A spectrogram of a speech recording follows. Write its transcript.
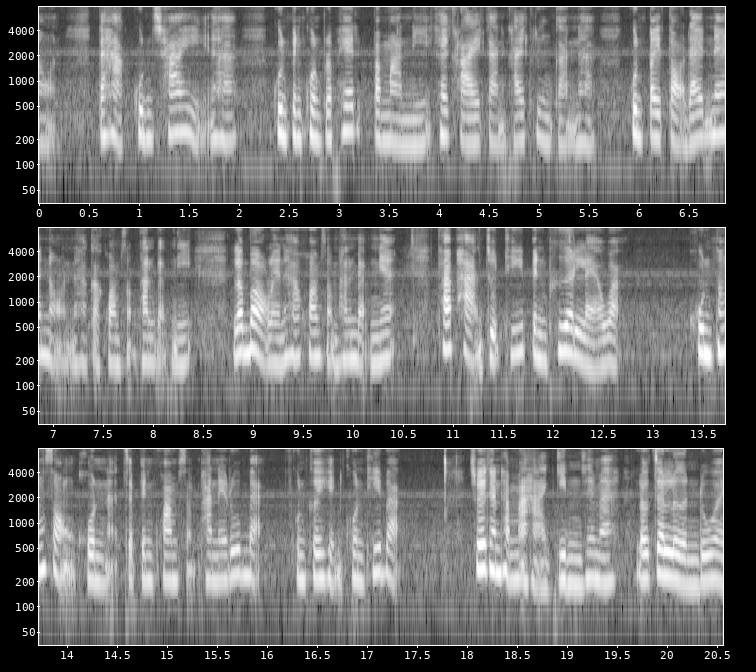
นอน แต่หากคุณใช่นะคะ คุณเป็นคนประเภทประมาณนี้คล้ายๆกันคล้ายคลึงกันนะคะ คุณไปต่อได้แน่นอนนะคะกับความสัมพันธ์แบบนี้ แล้วบอกเลยนะคะความสัมพันธ์แบบเนี้ยถ้าผ่านจุดที่เป็นเพื่อนแล้วอะ่ะคุณทั้งสองคนอะจะเป็นความสัมพันธ์ในรูปแบบ คุณเคยเห็นคนที่แบบ ช่วยกันทำมาหากินใช่ไหมแล้วเจริญด้วย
